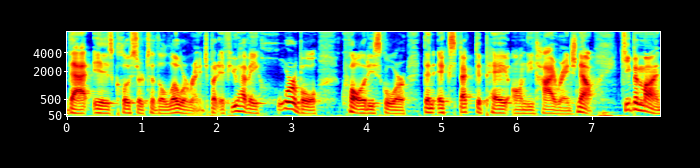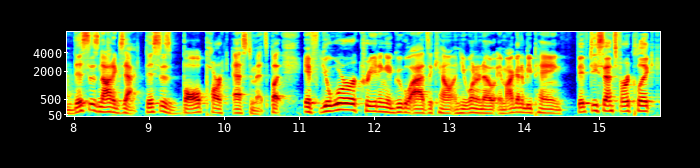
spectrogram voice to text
that is closer to the lower range. But if you have a horrible quality score, then expect to pay on the high range. Now, keep in mind, this is not exact. This is ballpark estimates. But if you're creating a Google Ads account and you want to know, am I going to be paying 50 cents for a click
